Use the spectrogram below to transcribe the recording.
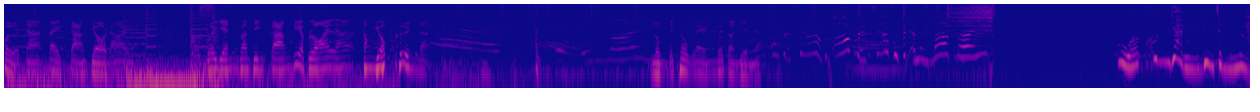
เปิดนะ ได้กลางจอได้ฮะเมื่อเย็นความจริงกลางเรียบร้อยแล้วฮะต้องยกขึ้นนะโอ้ไม่ ลมกระโชกแรงเมื่อตอนเย็นนะโอ้พระเจ้า โอ้พระเจ้าคุณเป็นอะไรมากไหม หัวคุณใหญ่ดีจังเลย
